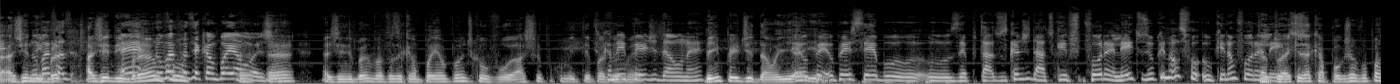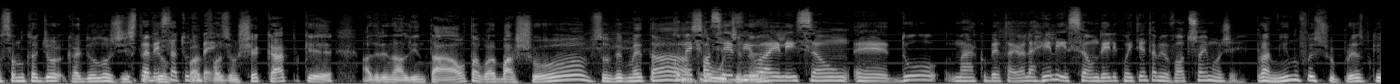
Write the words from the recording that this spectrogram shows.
É, agenda, não em vai branco, fazer- agenda em É, branco. não vai fazer campanha hoje. É, agenda em branco, não vai fazer campanha. Pra onde que eu vou? Eu Acho que foi pro comitê para Fica meio perdidão, né? Bem perdidão. E, Eu, e- eu percebo os deputados, os candidatos que foram eleitos e o que não, o que não foram Tanto eleitos. é que daqui a pouco já vou passar no cardio- cardiologista. Pra ver viu? se tá tudo Pra bem. fazer um check-up, porque a adrenalina tá alta, agora baixou. Preciso ver como é que tá Como é que saúde, você viu né? a eleição é, do Marco Bertaioli, a reeleição dele com 80 mil votos só em Mogi? Pra mim não foi surpresa, porque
